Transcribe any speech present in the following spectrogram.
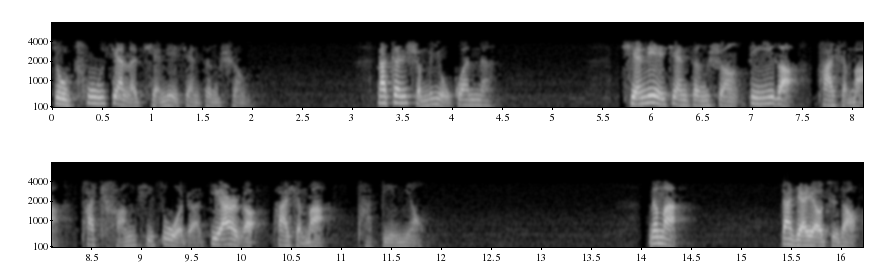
就出现了前列腺增生，那跟什么有关呢？前列腺增生，第一个怕什么？怕长期坐着；第二个怕什么？怕憋尿。那么大家要知道，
